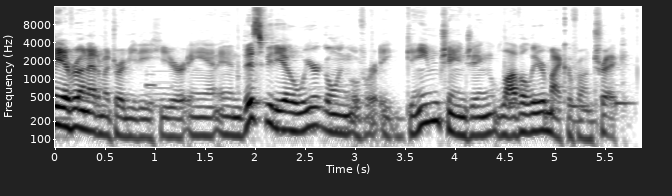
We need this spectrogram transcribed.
Hey everyone, Adam at Media here, and in this video we are going over a game-changing lavalier microphone trick.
